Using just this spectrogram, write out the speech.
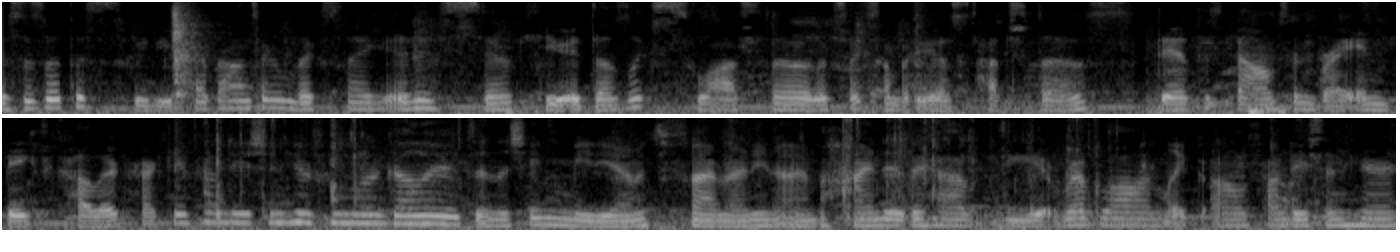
This is what the Sweetie Pie bronzer looks like. It is so cute. It does look swatched though. It looks like somebody has touched this. They have this Bounce and Brighten Baked Color Correcting Foundation here from Laura Geller. It's in the shade medium. It's $5.99. Behind it, they have the Revlon like um, foundation here.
